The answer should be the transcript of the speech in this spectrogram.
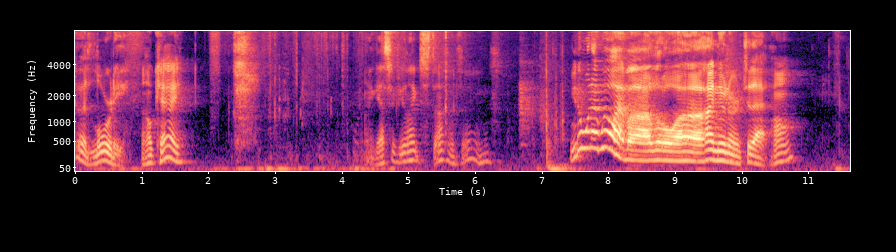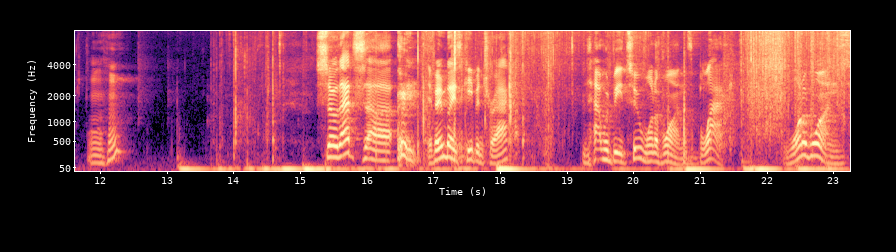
Good lordy. Okay. I guess if you like stuff and things. You know what? I will have a little uh, high nooner to that, huh? Mm-hmm. So that's uh, if anybody's keeping track, that would be two one of ones. Black, one of ones.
